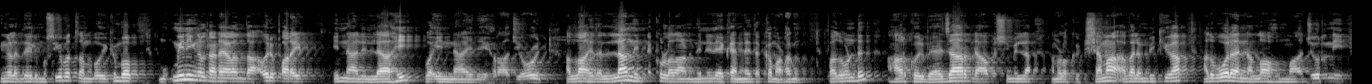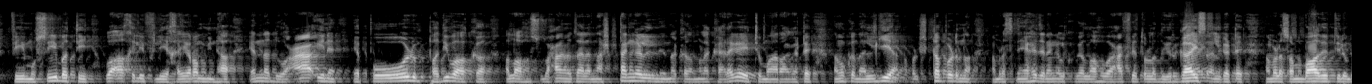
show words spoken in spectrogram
നിങ്ങൾ എന്തെങ്കിലും മുസീബത്ത് സംഭവിക്കുമ്പോൾ മീനിങ്ങളുടെ അടയാളം എന്താ? അവർ പറയും ഇന്നാലില്ലാഹി വ ഇന്നാ ഇലൈഹി റാജിഊൻ. അള്ളാഹ് ഇതെല്ലാം നിനക്കുള്ളതാണ് നിന്നിലേക്ക് തന്നെ ഇതൊക്കെ മടങ്ങും. അപ്പൊ അതുകൊണ്ട് ആർക്കും ഒരു ബേജാറിന്റെ ആവശ്യമില്ല. നമ്മളൊക്കെ ക്ഷമ അവലംബിക്കുക. അതുപോലെ തന്നെ അള്ളാഹു മാജുർനി ഫി മുസീബത്തി വ അഖ്ലിഫ് ലി ഖൈറം മിൻഹ എന്ന ദുആഇനെ എപ്പോഴും പതിവാക്കുക. അള്ളാഹു സുബാനു താല നഷ്ടങ്ങളിൽ നിന്നൊക്കെ നമ്മളെ കരകയറ്റുമാറാകട്ടെ. നമുക്ക് നൽകിയ നമ്മൾ ഇഷ്ടപ്പെടുന്ന നമ്മുടെ സ്നേഹജനങ്ങൾക്കൊക്കെ അള്ളാഹു ആഫിയത്തുള്ള ദീർഘായുസ് നൽകട്ടെ. നമ്മുടെ സമ്പാദ്യത്തിലും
